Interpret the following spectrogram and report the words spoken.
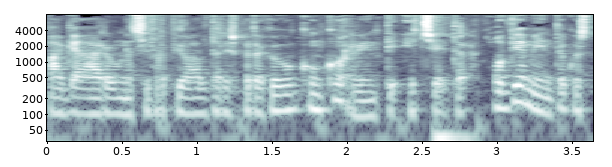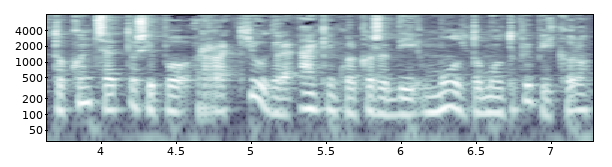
pagare una cifra più alta rispetto ai concorrenti, eccetera. Ovviamente questo concetto si può racchiudere anche in qualcosa di molto molto più piccolo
